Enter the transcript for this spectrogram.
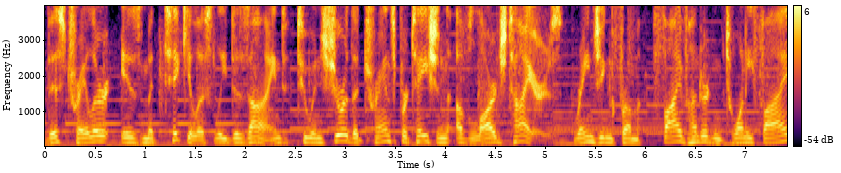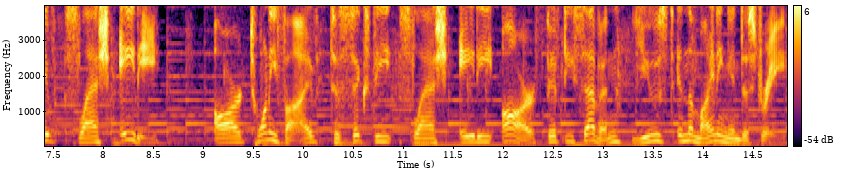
This trailer is meticulously designed to ensure the transportation of large tires ranging from 525/80 R25 to 60/80 R57 used in the mining industry.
